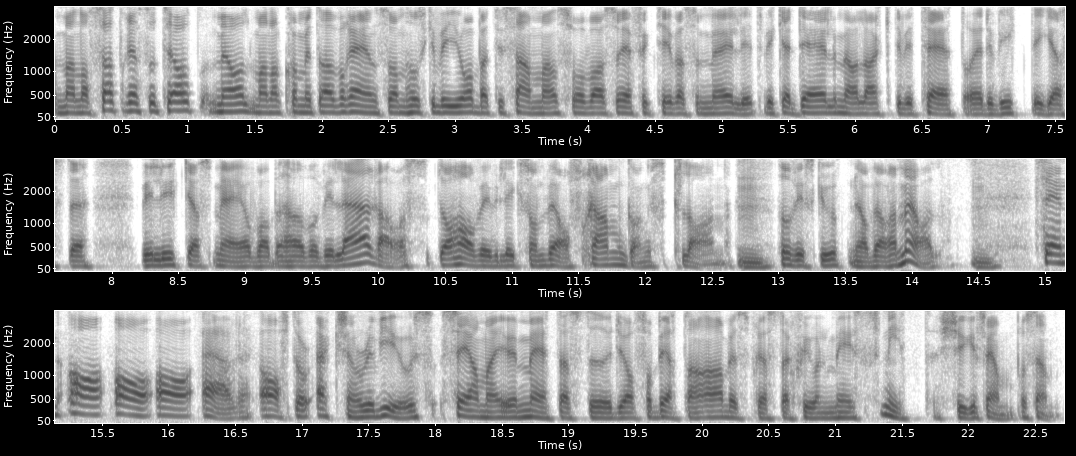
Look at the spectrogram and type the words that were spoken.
man har satt resultatmål, man har kommit överens om hur ska vi jobba tillsammans för att vara så effektiva som möjligt. Vilka delmål och aktiviteter är det viktigaste vi lyckas med och vad behöver vi lära oss? Då har vi liksom vår framgångsplan, mm. hur vi ska uppnå våra mål. Mm. Sen AAAR, After Action Reviews, ser man ju i metastudier förbättrar arbetsprestation med i snitt 25 procent.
